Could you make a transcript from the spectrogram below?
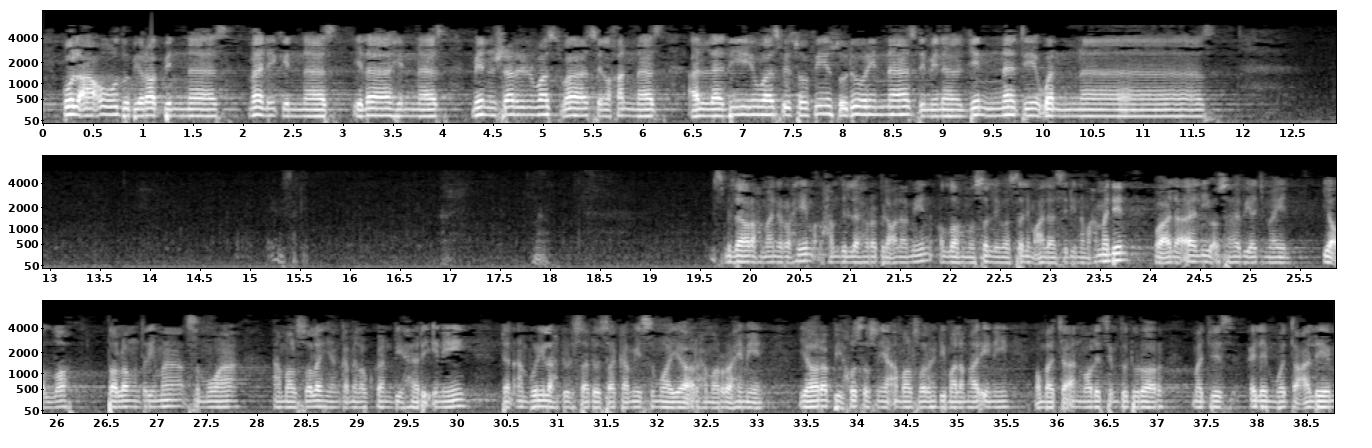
قل أعوذ برب الناس ملك الناس إله الناس من شر الوسواس الخناس الذي يوسوس في صدور الناس من الجنة والناس. بسم الله الرحمن الرحيم الحمد لله رب العالمين اللهم صل وسلم على سيدنا محمد وعلى آله وصحبه أجمعين. يا الله tolong terima semua amal soleh yang kami lakukan di hari ini dan ampunilah dosa-dosa kami semua ya arhamar rahimin. Ya Rabbi khususnya amal soleh di malam hari ini pembacaan Maulid Simtuduror, majlis ilmu wa ta'alim,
